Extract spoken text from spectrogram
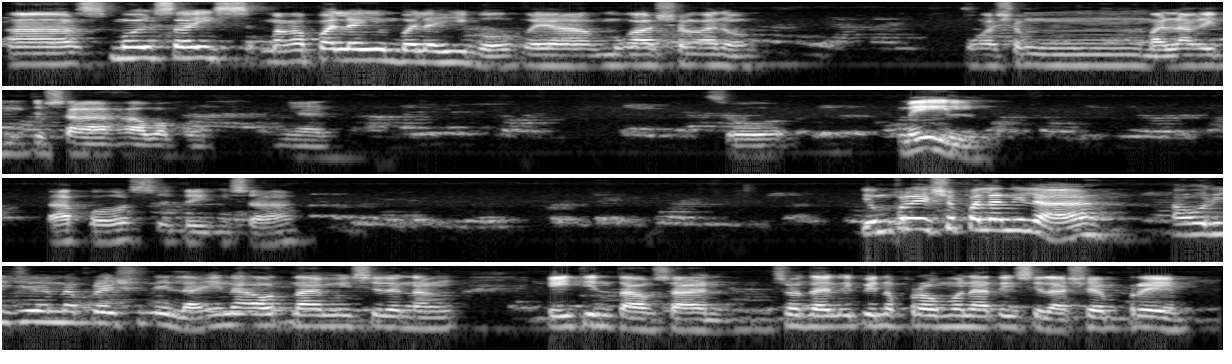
Ah, small size, makapal lang yung balahibo, kaya mukha siyang ano, mukha siyang malaki dito sa hawak ko. Yan. So, male. Tapos, ito yung isa. Yung presyo pala nila, ang original na presyo nila, ina-out namin sila ng 18,000. So dahil ipinopromo natin sila, syempre,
